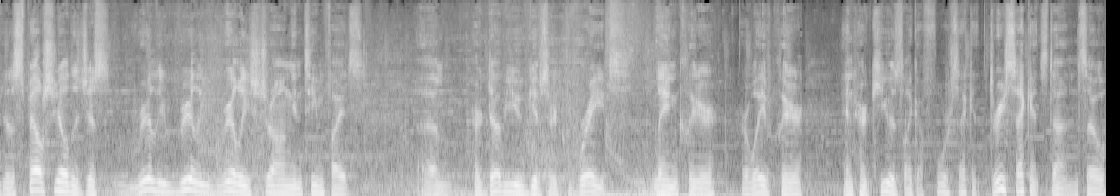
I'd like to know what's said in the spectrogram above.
the spell shield is just really, really, really strong in team fights. Um, her W gives her great lane clear, her wave clear, and her Q is like a four second, three second stun. So,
